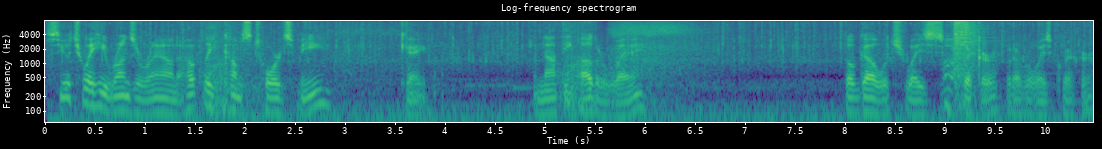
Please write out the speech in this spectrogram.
See which way he runs around. Hopefully he comes towards me. Okay. And not the other way. They'll go which way's quicker, whatever way's quicker.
